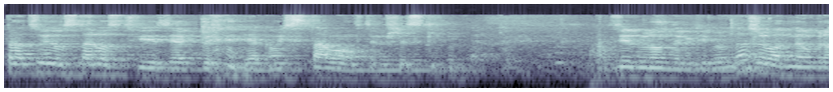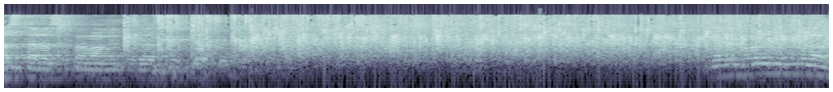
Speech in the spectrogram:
pracują w starostwie jest jakby jakąś stałą w tym wszystkim. Dwie blondynki, prawda? Że ładny obraz starostwa mamy teraz. Dowolny kolor.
